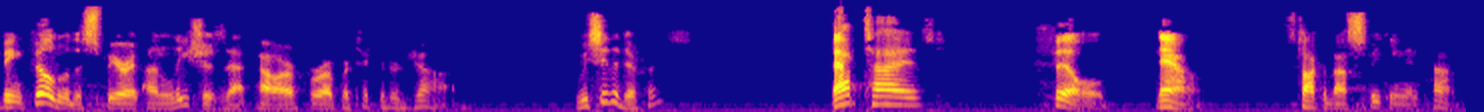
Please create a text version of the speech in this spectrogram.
Being filled with the Spirit unleashes that power for a particular job. We see the difference? Baptized, filled. Now, let's talk about speaking in tongues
